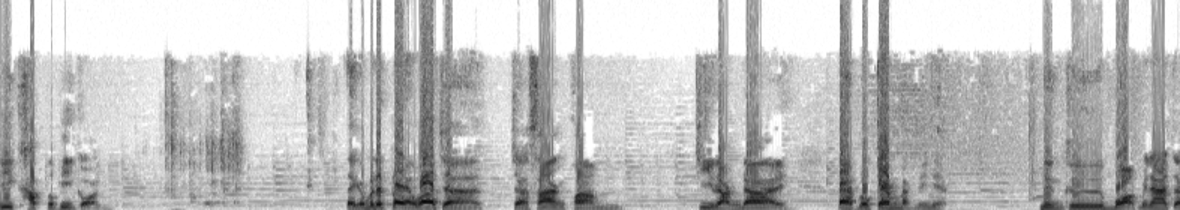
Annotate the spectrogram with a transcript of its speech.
ลีกคัพก็ปีก่อน แต่ก็ไม่ได้แปลว่าจะจะสร้างความจีรังได้ แต่โปรแกรมแบบนี้เนี่ยหนึ่งคือบอร์ดไม่น่าจะ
